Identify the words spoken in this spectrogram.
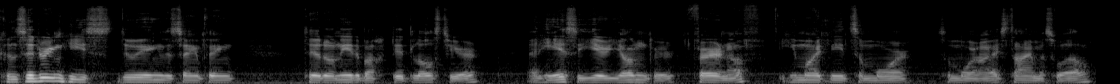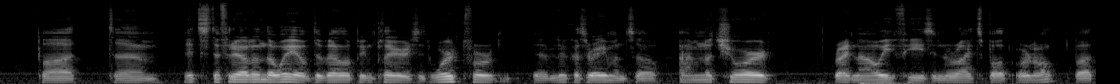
considering he's doing the same thing Theodor Niederbach did last year, and he is a year younger, fair enough. He might need some more some more ice time as well, but um, it's the Frölunda way of developing players. It worked for uh, Lucas Raymond, so I'm not sure right now if he's in the right spot or not. But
